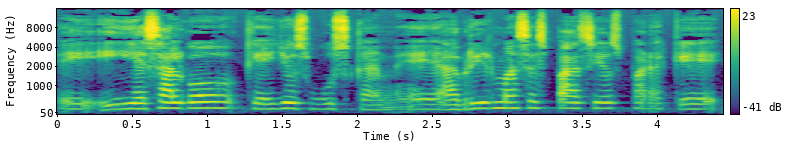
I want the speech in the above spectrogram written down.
Y, es algo que ellos buscan, eh, abrir más espacios para que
